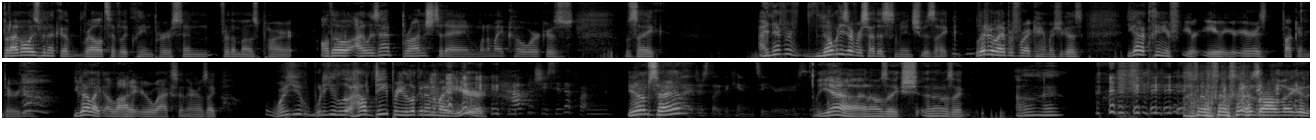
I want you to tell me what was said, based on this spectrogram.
but I've always been like a relatively clean person for the most part. Although I was at brunch today and one of my coworkers was like, I never, nobody's ever said this to me. And she was like, Mhm. literally right before I came here, she goes, You got to clean your, your ear. Your ear is fucking dirty. You got like a lot of earwax in there. I was like, What are you, what are you, how deep are you looking into my ear? How can she see that far? You know what I'm saying? I just like can't see your ears. Yeah. And I was like, sh- and I was like, Okay. I was all fucking,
